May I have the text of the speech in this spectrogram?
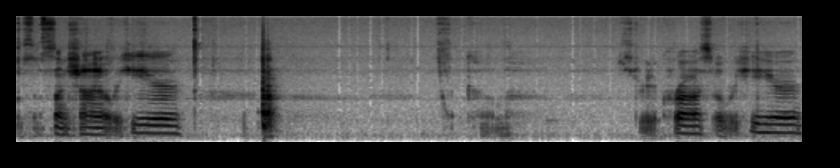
do some sunshine over here. Come straight across over here.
